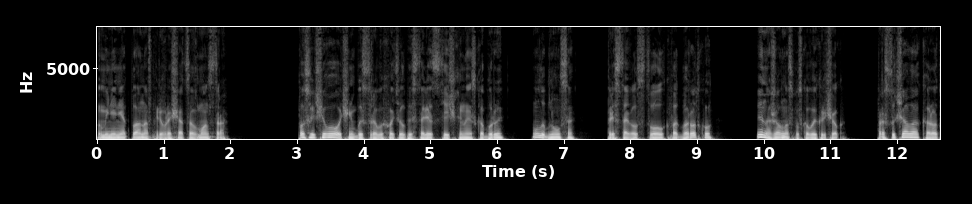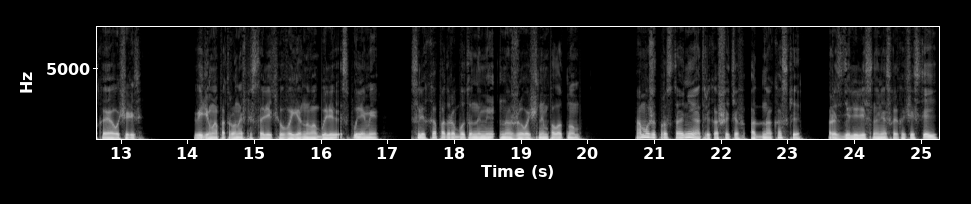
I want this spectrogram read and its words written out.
У меня нет планов превращаться в монстра». После чего очень быстро выхватил пистолет Стечкина из кобуры, улыбнулся, приставил ствол к подбородку и нажал на спусковой крючок. Простучала короткая очередь. Видимо, патроны в пистолете у военного были с пулями, слегка подработанными ножовочным полотном. А может, просто они, отрикошетив от каски, разделились на несколько частей,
